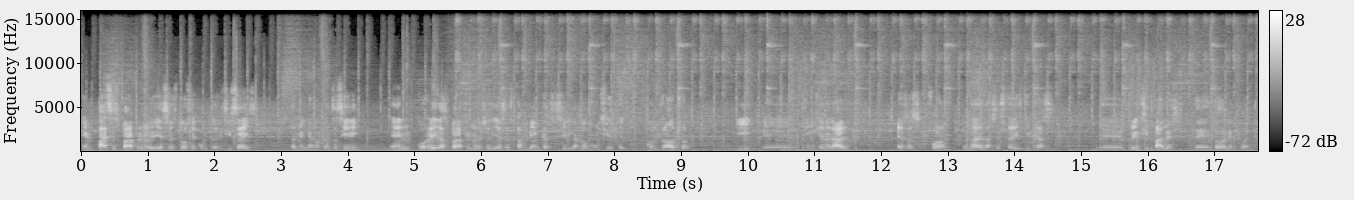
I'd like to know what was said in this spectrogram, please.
En pases para primero y 10 es 12 contra 16, también ganó Kansas City. En corridas para primeros y 10 también Kansas City ganó con 7 contra 8. y eh, en general esas fueron una de las estadísticas eh, principales de todo el encuentro.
